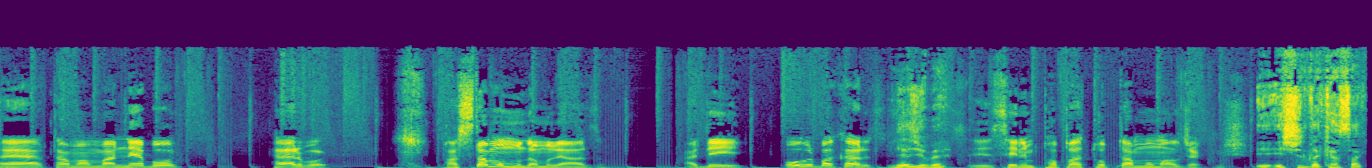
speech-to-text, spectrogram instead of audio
He tamam var ne boy? Her boy. Pasta mı mu da mı lazım? Ha değil. Olur bakarız. Ne diyor be? Ee, senin papa toptan mum alacakmış. E, ışılda kalsak?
